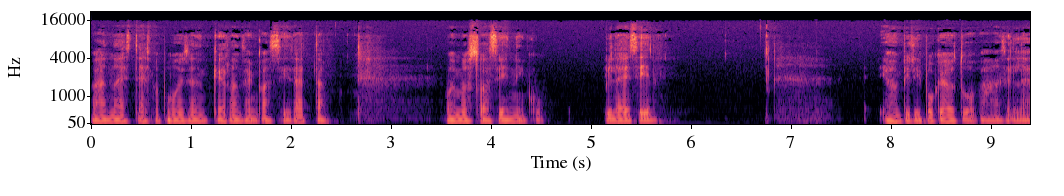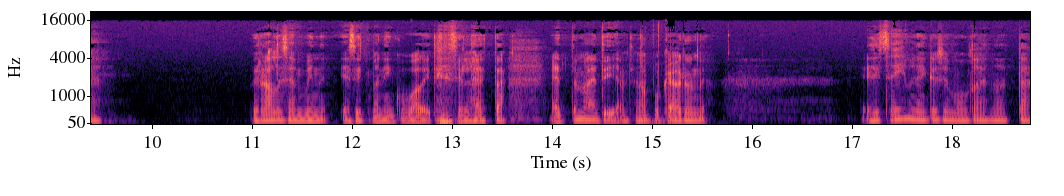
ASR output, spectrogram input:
vähän näistä, ja mä puhuin sen kerran sen kanssa siitä, että voimme olla sellaisiin niin kuin yleisiin johon piti pukeutua vähän silleen virallisemmin. Ja sitten mä niinku valitin silleen, että, että mä en tiedä, miten mä pukeudun. Ja sitten se ihminen kysyi multa, että, no, että,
